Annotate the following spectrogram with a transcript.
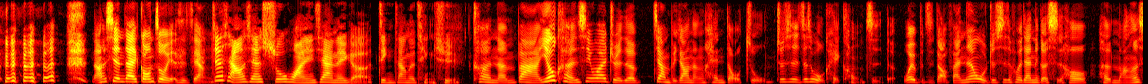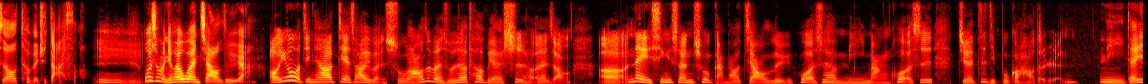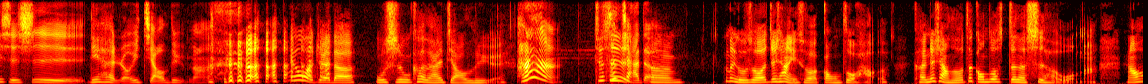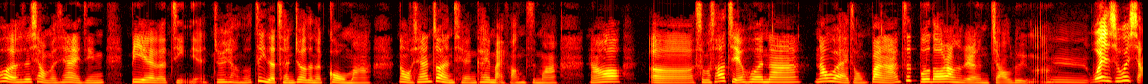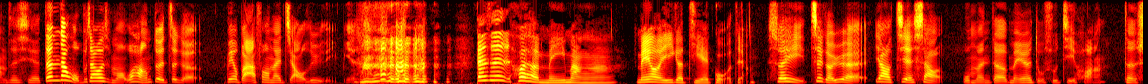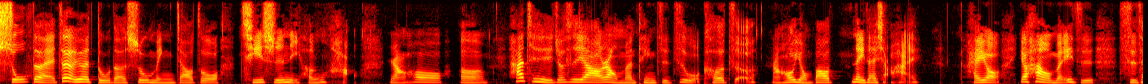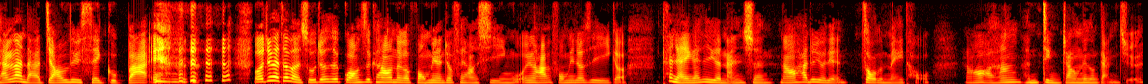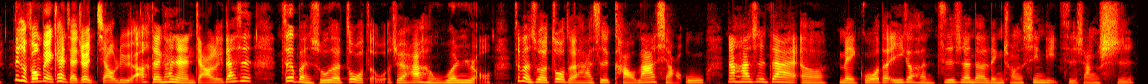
然后现在工作也是这样，就想要先舒缓一下那个紧张的情绪，可能吧，也有可能是因为觉得这样比较能 handle 住，就是这是我可以控制的，我也不知道，反正我就是会在那个时候很忙的时候特别去打扫。嗯嗯嗯。为什么你会问焦虑啊？哦，因为我今天要介绍一本书，然后这本书就特别适合那种呃内心深处感到焦虑，或者是很迷茫，或者是觉得自己不够好的人。你的意思是你很容易焦虑吗？因为我觉得无时无刻都在焦虑，哎，哈，就是假的。嗯，例如说，就像你说的工作好了，可能就想说这工作真的适合我吗？然后或者是像我们现在已经毕业了几年，就是想说自己的成就真的够吗？那我现在赚钱可以买房子吗？然后呃，什么时候结婚呢？那未来怎么办啊？这不是都让人很焦虑吗？嗯，我也是会想这些，但但我不知道为什么，我好像对这个没有把它放在焦虑里面，但是会很迷茫啊，没有一个结果这样。所以这个月要介绍我们的每月读书计划。的书，对，这个月读的书名叫做《其实你很好》，然后呃，它其实就是要让我们停止自我苛责，然后拥抱内在小孩，还有要和我们一直死缠烂打的焦虑 say goodbye。我觉得这本书就是光是看到那个封面就非常吸引我，因为它的封面就是一个看起来应该是一个男生，然后他就有点皱着眉头。然后好像很紧张的那种感觉，那个封面看起来就很焦虑啊。对，看起来很焦虑。但是这本书的作者，我觉得他很温柔。这本书的作者他是考拉小屋，那他是在呃美国的一个很资深的临床心理咨商师。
